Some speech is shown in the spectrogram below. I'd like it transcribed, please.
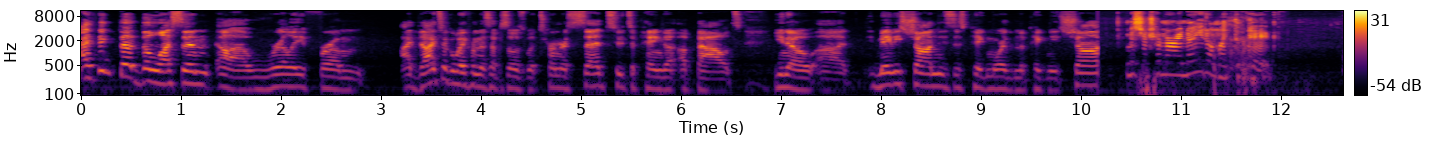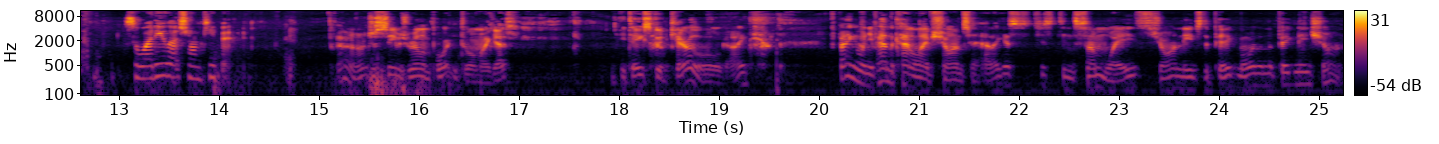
I think the the lesson uh really from I, that I took away from this episode is what Turner said to Topanga about you know uh maybe Shawn needs this pig more than the pig needs Shawn. Mr. Turner, I know you don't like the pig. So why do you let Shawn keep it? I don't know. It just seems real important to him, I guess. He takes good care of the little guy. Depending when you've had the kind of life Shawn's had, I guess just in some ways, Shawn needs the pig more than the pig needs Shawn.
